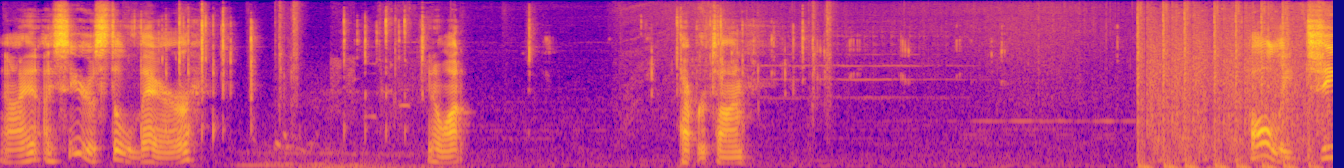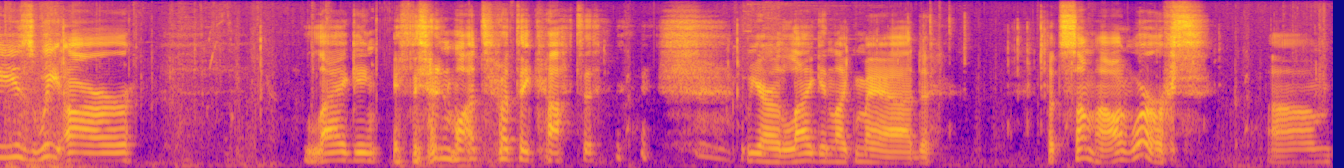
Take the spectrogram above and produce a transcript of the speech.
I, I see her still there. You know what? Pepper time. Holy jeez, we are lagging. If they didn't want to, what they got. we are lagging like mad. But somehow it works. Um,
